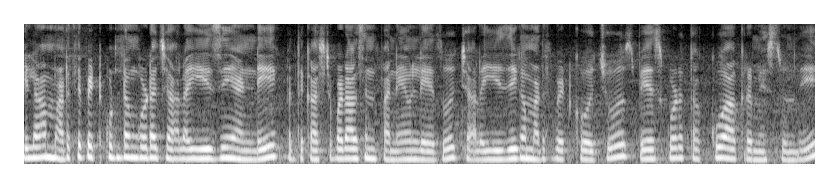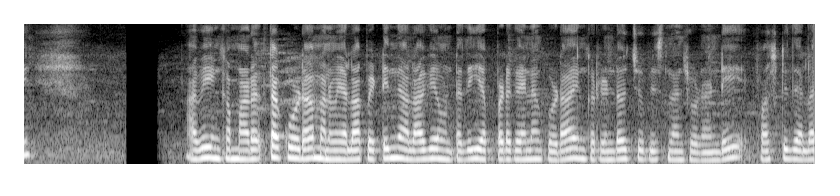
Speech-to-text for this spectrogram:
ఇలా మడత పెట్టుకుంటాం కూడా చాలా ఈజీ అండి. పెద్ద కష్టపడాల్సిన పని ఏం లేదు. చాలా ఈజీగా మడత పెట్టుకోవచ్చు. స్పేస్ కూడా తక్కువ ఆక్రమిస్తుంది. అవి ఇంకా మడత కూడా మనం ఎలా పెట్టింది అలాగే ఉంటుంది. ఎప్పటికైనా కూడా ఇంకా రెండోది చూపిస్తున్నాను చూడండి. ఫస్ట్ ఇది ఎలా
